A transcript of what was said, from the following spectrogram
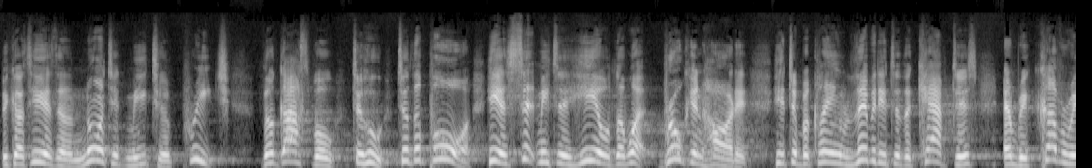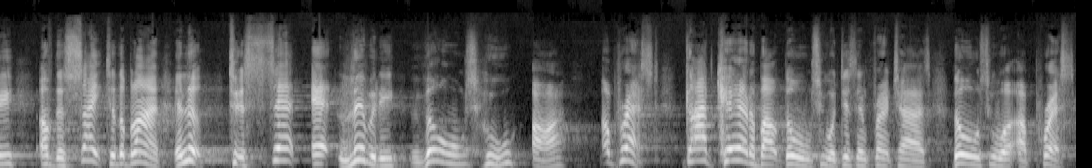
because he has anointed me to preach the gospel to who? To the poor. He has sent me to heal the what? Brokenhearted. He to proclaim liberty to the captives and recovery of the sight to the blind. And look, to set at liberty those who are oppressed. God cared about those who are disenfranchised, those who are oppressed,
